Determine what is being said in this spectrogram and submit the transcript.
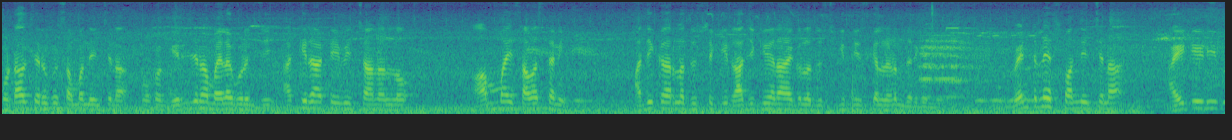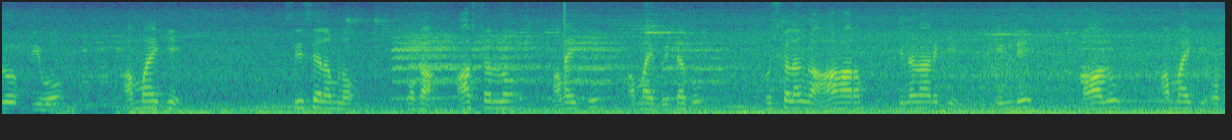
కొటాలు చెరువుకు సంబంధించిన ఒక గిరిజన మహిళ గురించి అకిరా టీవీ ఛానల్లో ఆ అమ్మాయి సమస్యని అధికారుల దృష్టికి రాజకీయ నాయకుల దృష్టికి తీసుకెళ్ళడం జరిగింది. వెంటనే స్పందించిన ఐటీడీఓ పిఓ అమ్మాయికి శ్రీశైలంలో ఒక హాస్టల్లో అమ్మాయికి అమ్మాయి బిడ్డకు పుష్కలంగా ఆహారం తినడానికి తిండి పాలు అమ్మాయికి ఒక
